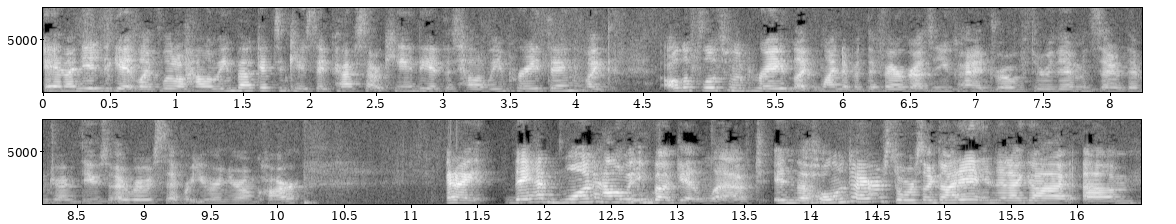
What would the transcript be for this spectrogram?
and I needed to get like little Halloween buckets in case they passed out candy at this Halloween parade thing. Like all the floats from the parade like lined up at the fairgrounds, and you kind of drove through them instead of them driving through. So everybody was separate. You were in your own car and I they had one Halloween bucket left in the whole entire store, so I got it, and then I got um,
